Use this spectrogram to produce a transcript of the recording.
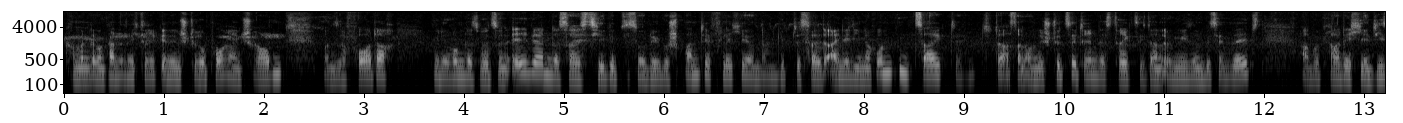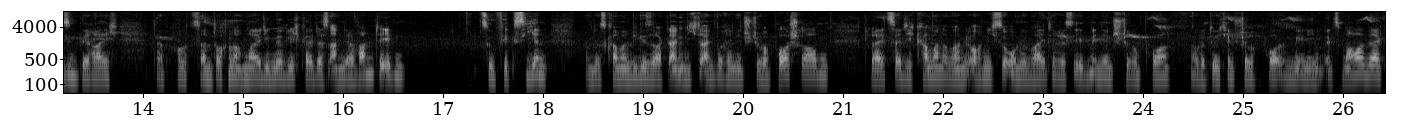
kann man, man kann das nicht direkt in den Styropor reinschrauben. Unser Vordach wiederum, das wird so ein L werden. Das heißt, hier gibt es so eine überspannte Fläche und dann gibt es halt eine, die nach unten zeigt. Da ist dann auch eine Stütze drin, das trägt sich dann irgendwie so ein bisschen selbst. Aber gerade hier in diesem Bereich, da braucht es dann doch nochmal die Möglichkeit, das an der Wand eben zu fixieren. Und das kann man, wie gesagt, nicht einfach in den Styropor schrauben. Gleichzeitig kann man aber auch nicht so ohne weiteres eben in den Styropor oder durch den Styropor irgendwie ins Mauerwerk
